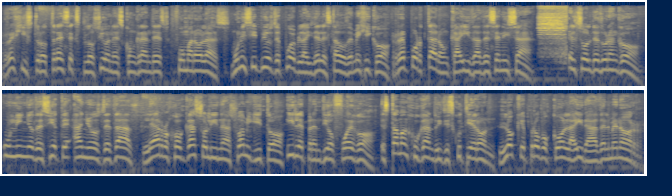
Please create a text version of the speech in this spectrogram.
registró tres explosiones con grandes fumarolas. Municipios de Puebla y del Estado de México reportaron caída de ceniza. El Sol de Durango. Un niño de 7 años de edad le arrojó gasolina a su amiguito y le prendió fuego. Estaban jugando y discutieron, lo que provocó la ira del menor.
